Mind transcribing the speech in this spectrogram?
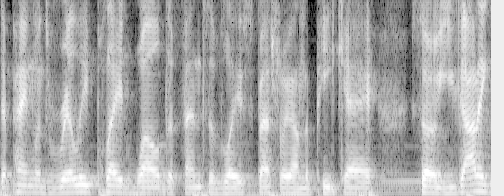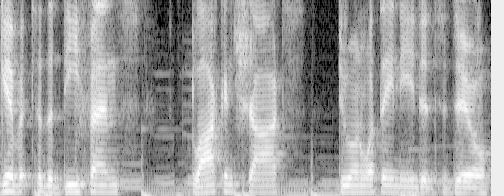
The Penguins really played well defensively, especially on the PK. So you got to give it to the defense, blocking shots, doing what they needed to do.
